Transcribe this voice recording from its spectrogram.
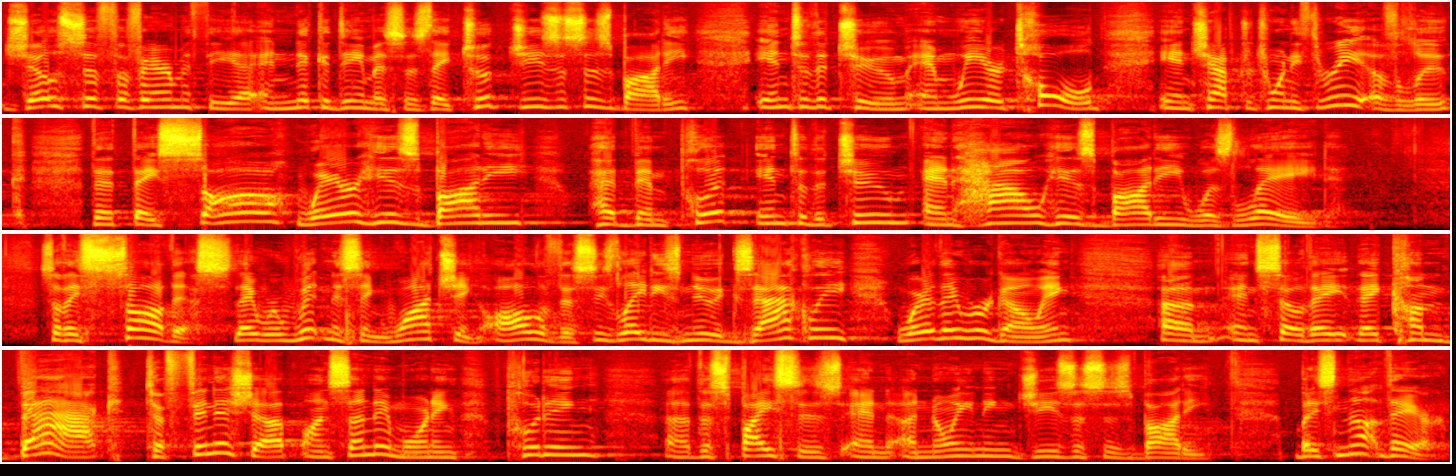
Joseph of Arimathea and Nicodemus as they took Jesus' body into the tomb. And we are told in chapter 23 of Luke that they saw where his body had been put into the tomb and how his body was laid. So they saw this. They were witnessing, watching all of this. These ladies knew exactly where they were going. Um, and so they, they come back to finish up on Sunday morning, putting uh, the spices and anointing Jesus' body. But it's not there.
